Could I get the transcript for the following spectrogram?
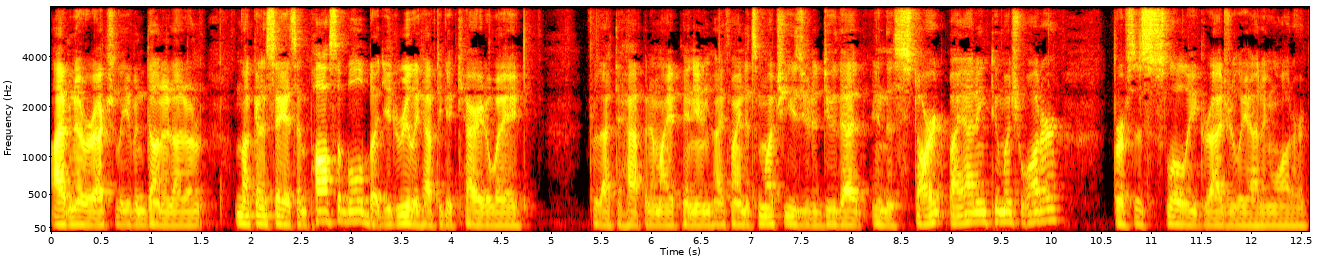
I've never actually even done it. I don't, I'm not gonna say it's impossible, but you'd really have to get carried away for that to happen, in my opinion. I find it's much easier to do that in the start by adding too much water versus slowly, gradually adding water.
